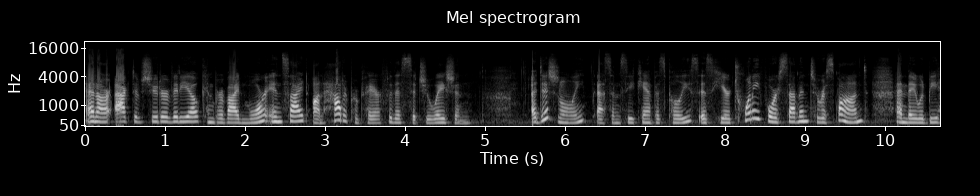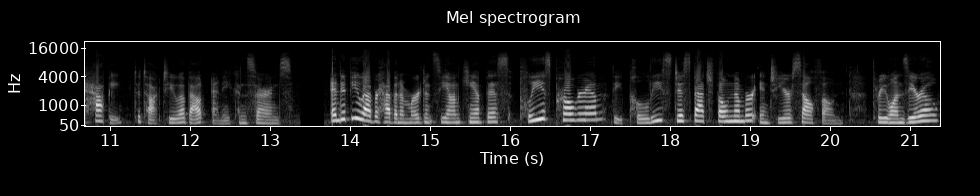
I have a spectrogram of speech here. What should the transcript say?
and our active shooter video can provide more insight on how to prepare for this situation. Additionally, SMC Campus Police is here 24 7 to respond, and they would be happy to talk to you about any concerns. And if you ever have an emergency on campus, please program the police dispatch phone number into your cell phone 310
